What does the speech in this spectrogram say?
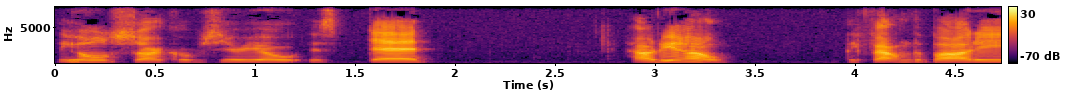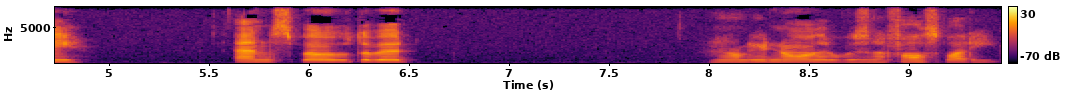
the old StarCorp CEO is dead. How do you know? They found the body and disposed of it. How do you know that it wasn't a false body?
